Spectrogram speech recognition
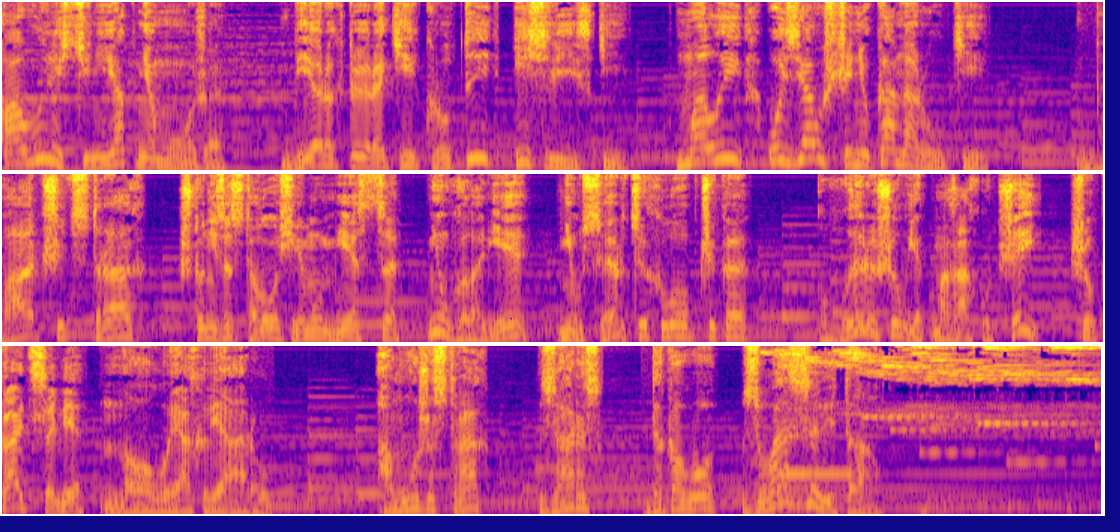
а вылезці ніяк не можа. Бераг той ракі круты і слізкі. Малы узяў шчанюка на руки. Бачыць страх, што не засталося яму месца ні ў галаве, ні ў сэрцы хлопчыка. Вырашыў як мага хутчэй шукаць сабе новую ахвяру. А можа страх зараз да каго з вас завітаў?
